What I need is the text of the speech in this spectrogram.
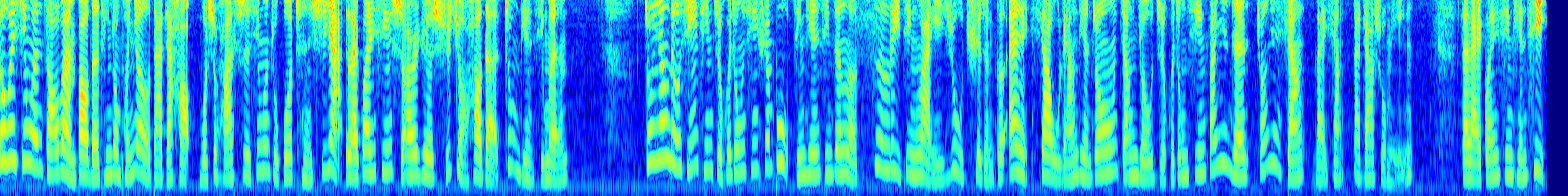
各位新闻早晚报的听众朋友，大家好，我是华视新闻主播陈诗雅，来关心十二月十九号的重点新闻。中央流行疫情指挥中心宣布，今天新增了四例境外移入确诊个案，下午两点钟将由指挥中心发言人庄院祥来向大家说明。再来关心天气。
